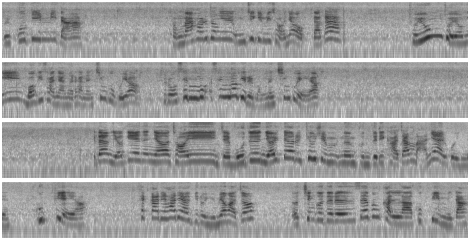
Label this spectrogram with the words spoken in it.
물고기입니다. 정말 하루 종일 움직임이 전혀 없다가 조용조용히 먹이 사냥을 하는 친구고요. 주로 생모, 생먹이를 먹는 친구예요. 그 다음 여기에는요, 저희 이제 모든 열대어를 키우시는 분들이 가장 많이 알고 있는 구피예요. 색깔이 화려하기로 유명하죠? 이 친구들은 세븐칼라 구피입니다.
